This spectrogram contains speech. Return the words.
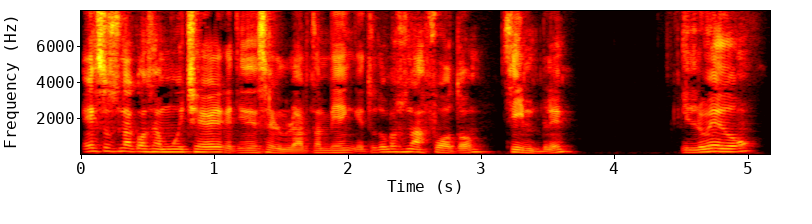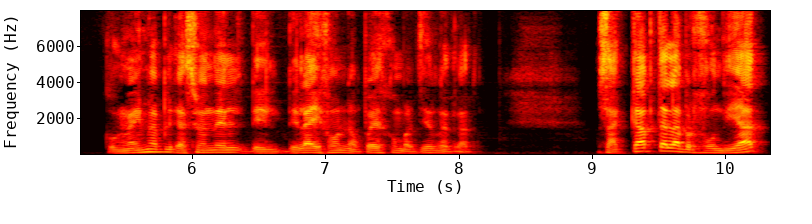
Eso es una cosa muy chévere que tiene el celular también, que tú tomas una foto simple y luego con la misma aplicación del, del, iPhone la puedes convertir en retrato. O sea, capta la profundidad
